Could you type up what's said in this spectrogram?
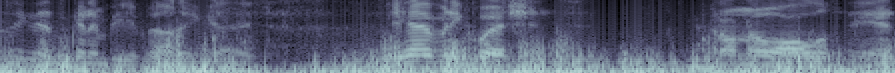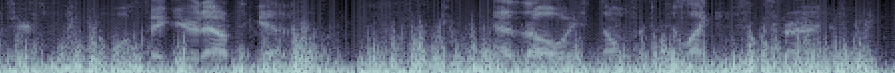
I think that's going to be about it, guys. If you have any questions, I don't know all of the answers, but we'll figure it out together. As always, don't forget to like and subscribe.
